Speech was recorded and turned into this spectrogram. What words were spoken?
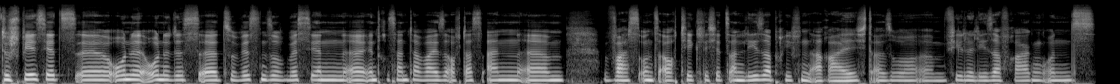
Du spielst jetzt, äh, ohne, ohne das äh, zu wissen, so ein bisschen äh, interessanterweise auf das an, ähm, was uns auch täglich jetzt an Leserbriefen erreicht. Also ähm, viele Leser fragen uns,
